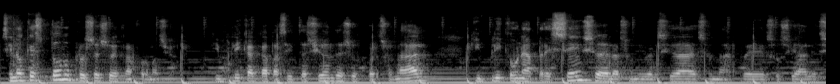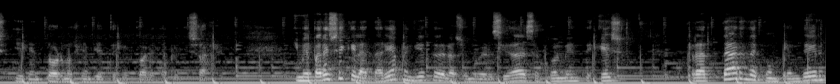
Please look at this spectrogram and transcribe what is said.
sino que es todo un proceso de transformación que implica capacitación de su personal, que implica una presencia de las universidades en las redes sociales y en entornos y ambientes virtuales de aprendizaje. Y me parece que la tarea pendiente de las universidades actualmente es tratar de comprender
